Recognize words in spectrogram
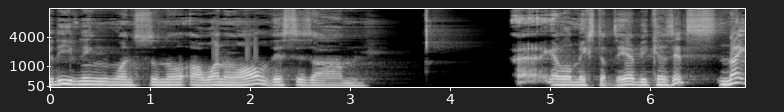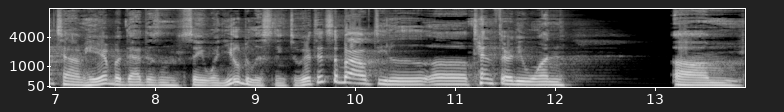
Good evening, once and all, uh, one and all. This is um, I got a little mixed up there because it's nighttime here, but that doesn't say when you'll be listening to it. It's about uh, ten thirty one, um,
